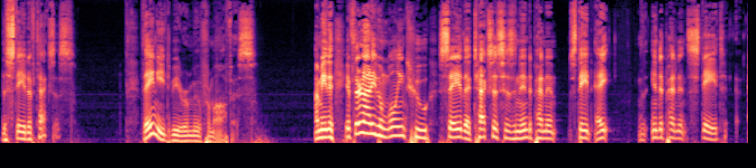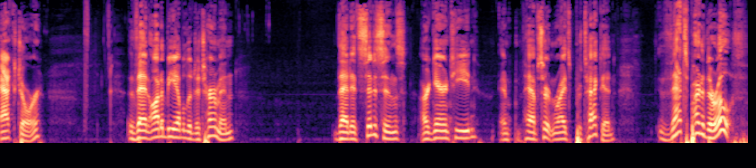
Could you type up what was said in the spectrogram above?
the state of Texas. They need to be removed from office. I mean, if they're not even willing to say that Texas is an independent state, a independent state actor that ought to be able to determine that its citizens are guaranteed and have certain rights protected, that's part of their oath.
